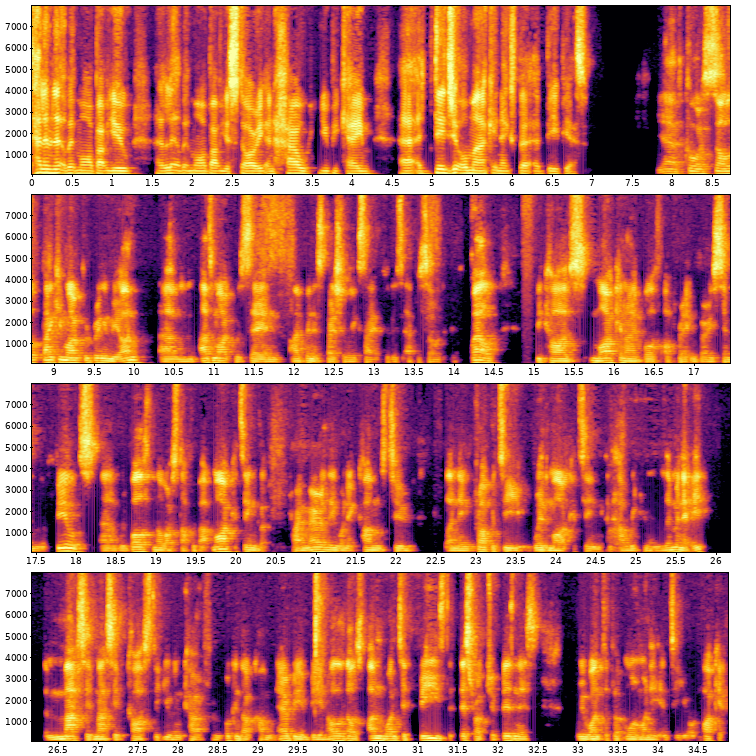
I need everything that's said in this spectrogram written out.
tell him a little bit more about you and a little bit more about your story and how you became uh, a digital marketing expert at BPS. Yeah, of course. So thank you, Mark, for bringing me on. Um, as Mark was saying, I've been especially excited for this episode as well because Mark and I both operate in very similar fields. Uh, we both know our stuff about marketing, but primarily when it comes to blending property with marketing and how we can eliminate the massive, massive costs that you incur from Booking.com and Airbnb and all of those unwanted fees that disrupt your business, we want to put more money into your pocket.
